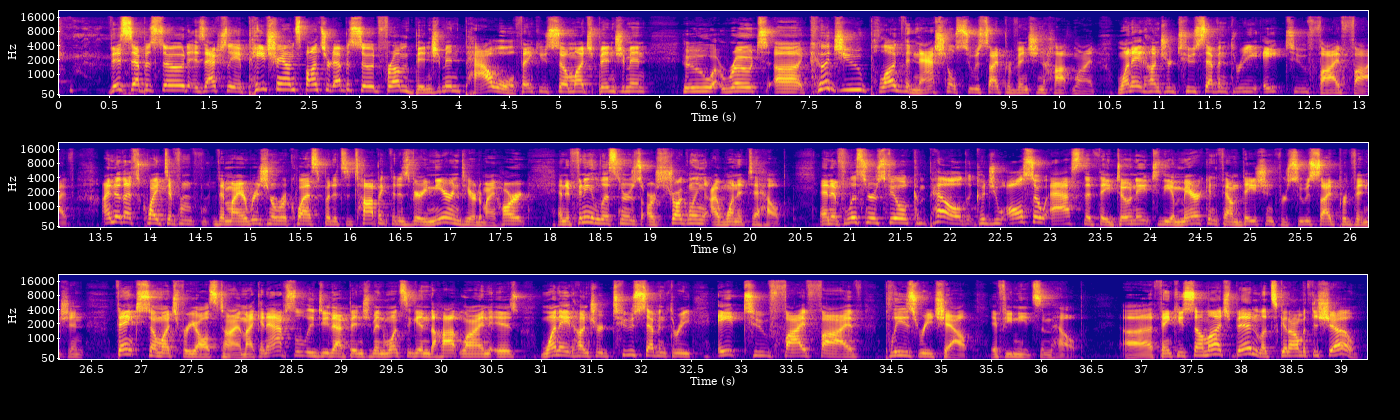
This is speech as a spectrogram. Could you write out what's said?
This episode is actually a Patreon sponsored episode from Benjamin Powell. Thank you so much, Benjamin, who wrote uh, Could you plug the National Suicide Prevention Hotline? 1 800 273 8255. I know that's quite different than my original request, but it's a topic that is very near and dear to my heart. And if any listeners are struggling, I wanted to help. And if listeners feel compelled, could you also ask that they donate to the American Foundation for Suicide Prevention? Thanks so much for y'all's time. I can absolutely do that, Benjamin. Once again, the hotline is 1 800 273 8255. Please reach out if you need some help. Uh, thank you so much, Ben. Let's get on with the show.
